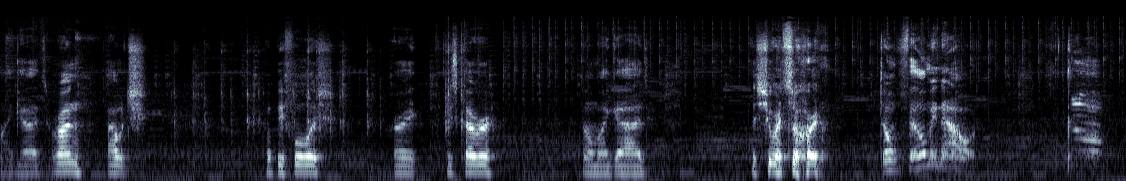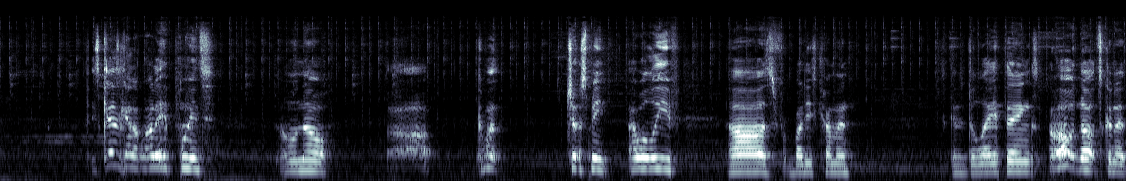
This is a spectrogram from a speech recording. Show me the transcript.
my god, run. Ouch. Don't be foolish. Alright, please cover. Oh my god. The short sword. Don't fail me now. These guys got a lot of hit points. Oh no. Oh, come on. Trust me. I will leave. Oh, this buddy's coming. It's gonna delay things. Oh no, it's gonna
